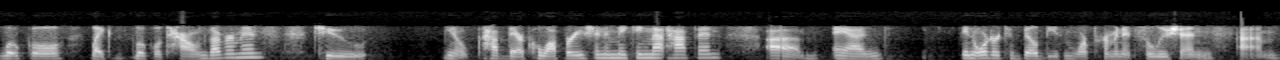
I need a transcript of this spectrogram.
local like local town governments to you know have their cooperation in making that happen. Um, and in order to build these more permanent solutions um,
